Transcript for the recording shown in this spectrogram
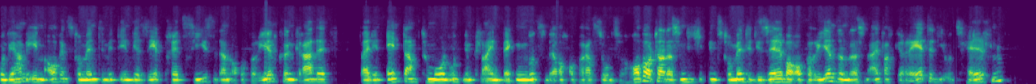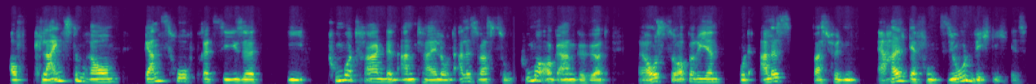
Und wir haben eben auch Instrumente, mit denen wir sehr präzise dann operieren können. Gerade bei den Enddarmtumoren unten im kleinen Becken nutzen wir auch Operationsroboter. Das sind nicht Instrumente, die selber operieren, sondern das sind einfach Geräte, die uns helfen, auf kleinstem Raum ganz hochpräzise die tumortragenden Anteile und alles, was zum Tumororgan gehört, rauszuoperieren und alles, was für den Erhalt der Funktion wichtig ist,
